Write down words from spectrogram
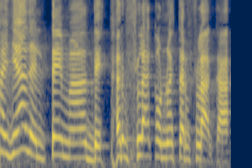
allá del tema de estar flaca o no estar flaca,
